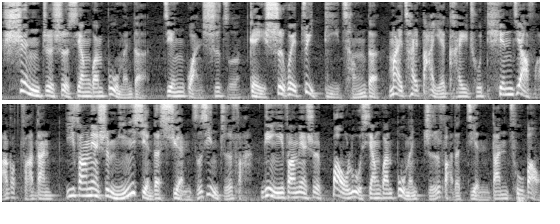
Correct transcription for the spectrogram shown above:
甚至是相关部门的。监管失职，给社会最底层的卖菜大爷开出天价罚罚单。一方面是明显的选择性执法，另一方面是暴露相关部门执法的简单粗暴。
